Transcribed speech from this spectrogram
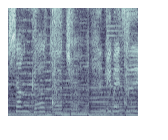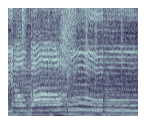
相隔多久，一辈子要保护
